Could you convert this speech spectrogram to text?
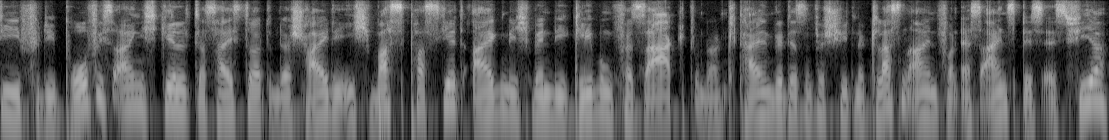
die für die Profis eigentlich gilt. Das heißt, dort unterscheide ich, was passiert eigentlich, wenn die Klebung versagt. Und dann teilen wir das in verschiedene Klassen ein, von S1 bis S4.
